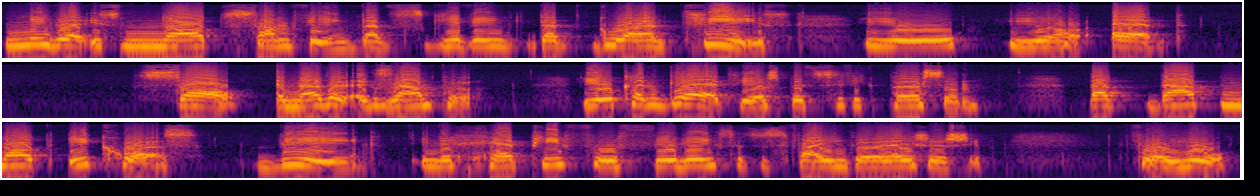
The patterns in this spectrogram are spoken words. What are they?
media is not something that's giving that guarantees you your end. So another example, you can get your specific person, but that not equals being in a happy, fulfilling, satisfying relationship for you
